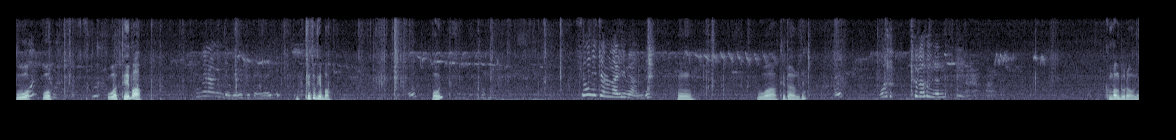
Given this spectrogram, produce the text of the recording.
우와, 우와, 우와 대박. 부메랑인데 왜 이렇게 돼야지? 계속 해봐. 어? 시원이처럼 날리면 안 돼. 어. 우와 대단한데? 뭐 그러는데 금방 돌아오네.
